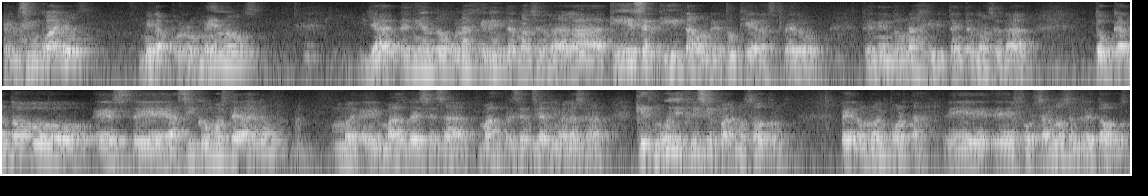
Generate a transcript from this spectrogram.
En cinco años, mira, por lo menos ya teniendo una gira internacional aquí cerquita, donde tú quieras, pero teniendo una girita internacional, tocando este, así como este año, eh, más veces, a, más presencia a nivel nacional, que es muy difícil para nosotros, pero no importa, eh, eh, forzarnos entre todos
